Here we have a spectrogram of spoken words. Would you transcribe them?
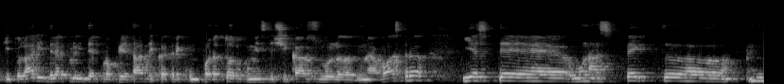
titularii dreptului de proprietate, către cumpărător, cum este și cazul uh, dumneavoastră, este un aspect uh,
